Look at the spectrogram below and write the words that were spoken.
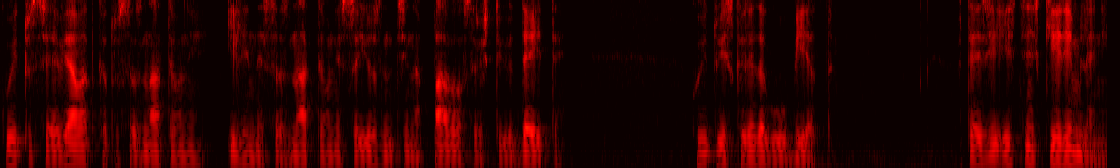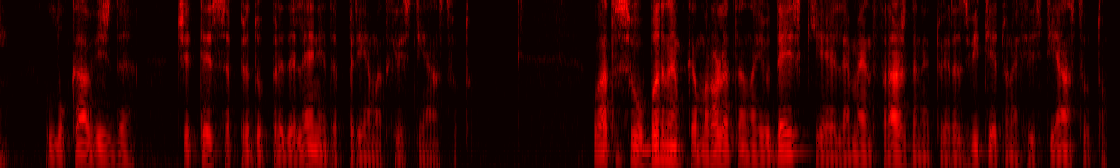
които се явяват като съзнателни или несъзнателни съюзници на Павел срещу юдеите – които искали да го убият. Тези истински римляни Лука вижда, че те са предопределени да приемат християнството. Когато се обърнем към ролята на юдейския елемент в раждането и развитието на християнството,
